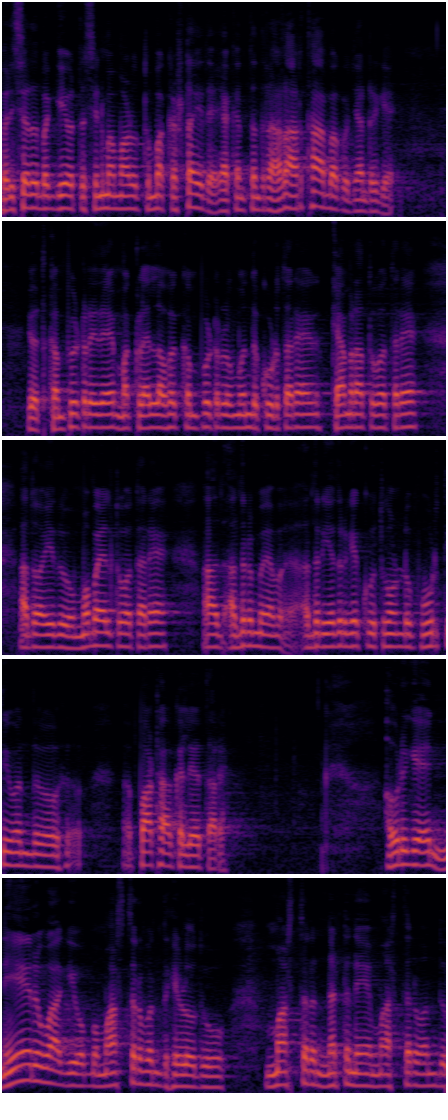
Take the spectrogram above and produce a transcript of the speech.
ಪರಿಸರದ ಬಗ್ಗೆ ಇವತ್ತು ಸಿನಿಮಾ ಮಾಡೋದು ತುಂಬ ಕಷ್ಟ ಇದೆ. ಯಾಕಂತಂದ್ರೆ ಅದು ಅರ್ಥ ಆಗಬೇಕು ಜನರಿಗೆ. ಇವತ್ತು ಕಂಪ್ಯೂಟರ್ ಇದೆ, ಮಕ್ಕಳೆಲ್ಲ ಹೋಗಿ ಕಂಪ್ಯೂಟರ್ ಮುಂದೆ ಕೂಡ್ತಾರೆ, ಕ್ಯಾಮ್ರಾ ತೊಗೋತಾರೆ, ಅಥವಾ ಇದು ಮೊಬೈಲ್ ತೊಗೋತಾರೆ. ಅದು ಅದ್ರ ಅದ್ರ ಎದುರಿಗೆ ಕೂತ್ಕೊಂಡು ಪೂರ್ತಿ ಒಂದು ಪಾಠ ಕಲಿಯುತ್ತಾರೆ. ಅವರಿಗೆ ನೇರವಾಗಿ ಒಬ್ಬ ಮಾಸ್ತರ್ ಬಂದು ಹೇಳೋದು, ಮಾಸ್ತರ್ ನಟನೆ, ಮಾಸ್ತರ್ ಒಂದು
